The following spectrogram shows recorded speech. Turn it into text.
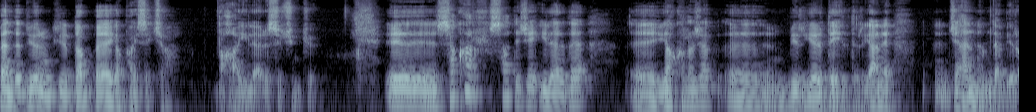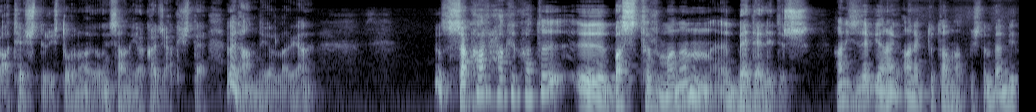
ben de diyorum ki dabbe yapay zeka. Daha ilerisi çünkü. E, Sakar sadece ileride e, yakılacak e, bir yer değildir. Yani cehennemde bir ateştir işte onu insanı yakacak işte. Öyle anlıyorlar yani. Sakar hakikati e, bastırmanın bedelidir. Hani size bir ane- anekdot anlatmıştım. Ben bir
